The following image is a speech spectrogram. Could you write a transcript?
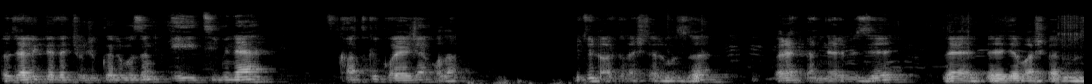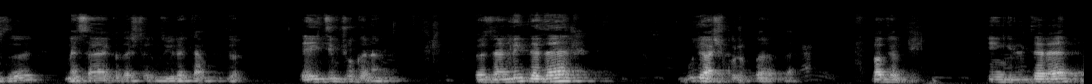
özellikle de çocuklarımızın eğitimine katkı koyacak olan bütün arkadaşlarımızı, öğretmenlerimizi ve belediye başkanımızı, mesai arkadaşlarımızı yürekten kutluyorum. Eğitim çok önemli. Özellikle de bu yaş gruplarında. Bakın İngiltere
